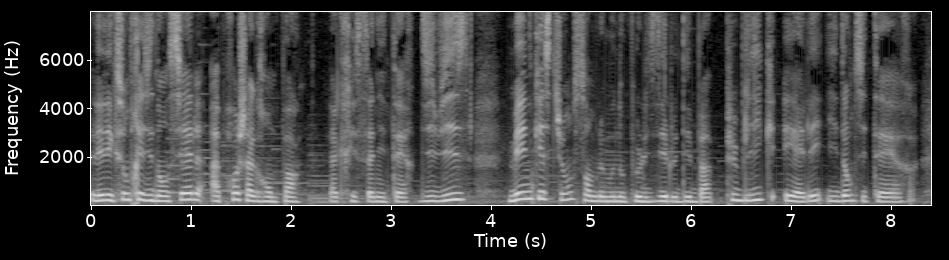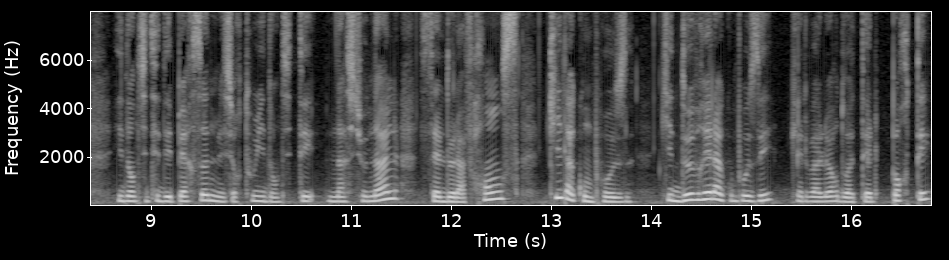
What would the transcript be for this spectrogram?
L'élection présidentielle approche à grands pas. La crise sanitaire divise, mais une question semble monopoliser le débat public et elle est identitaire. Identité des personnes, mais surtout identité nationale, celle de la France. Qui la compose? Qui devrait la composer? Quelle valeur doit-elle porter?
